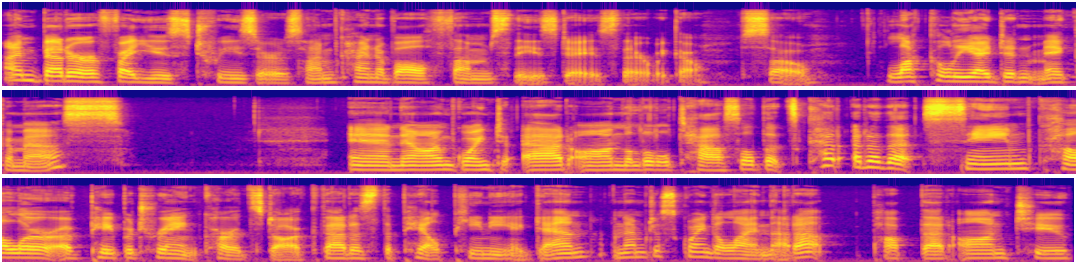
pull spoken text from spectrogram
I'm better if I use tweezers. I'm kind of all thumbs these days. There we go. So luckily I didn't make a mess. And now I'm going to add on the little tassel that's cut out of that same color of Papertrey ink cardstock. That is the pale peony again. And I'm just going to line that up, pop that onto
